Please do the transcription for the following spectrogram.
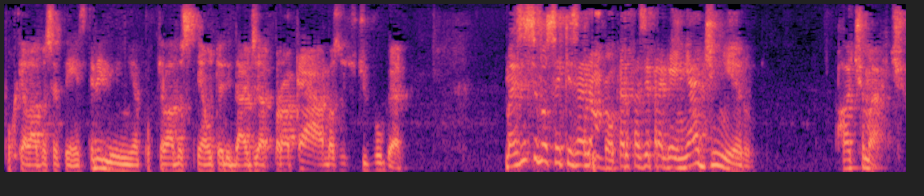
porque lá você tem a estrelinha, porque lá você tem a autoridade da própria Amazon te divulgando. Mas e se você quiser, não, eu quero fazer para ganhar dinheiro? Hotmart.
